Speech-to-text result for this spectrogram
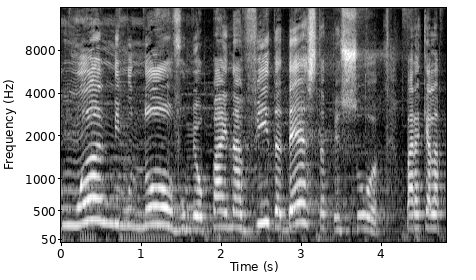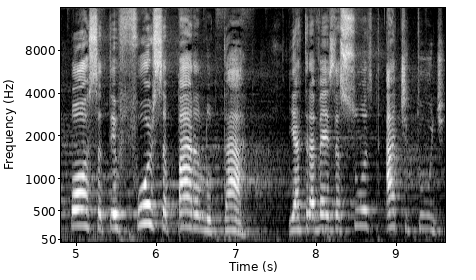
um, um, ânimo novo, meu Pai, na vida desta pessoa, para que ela possa ter força para lutar e, através da sua atitude,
